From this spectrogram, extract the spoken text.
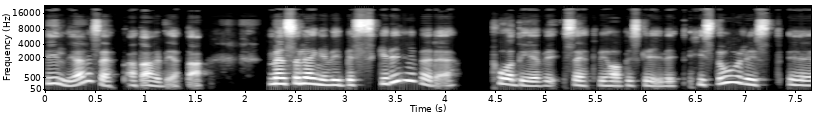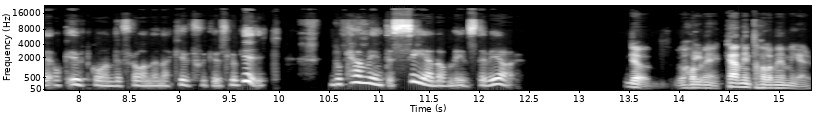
billigare sätt att arbeta. Men så länge vi beskriver det på det sätt vi har beskrivit historiskt eh, och utgående från en akutsjukhuslogik, då kan vi inte se de vinster vi gör. Jag håller med, kan inte hålla med mer.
